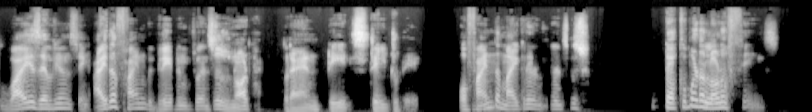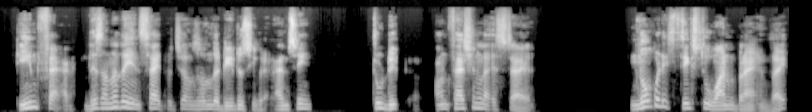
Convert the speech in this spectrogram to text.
why is everyone saying either find the great influencers not brand dates still today or find the hmm. micro influencers talk about a lot of things. In fact, there's another insight which was on the D2C brand. I'm saying to on fashion lifestyle, nobody sticks to one brand, right?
